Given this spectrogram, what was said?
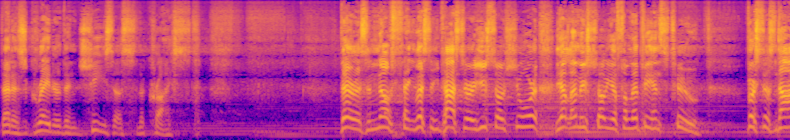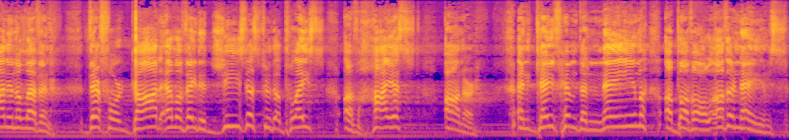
that is greater than Jesus the Christ. There is no thing. Listen, Pastor, are you so sure? Yet let me show you Philippians 2, verses 9 and 11. Therefore, God elevated Jesus to the place of highest honor and gave him the name above all other names,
